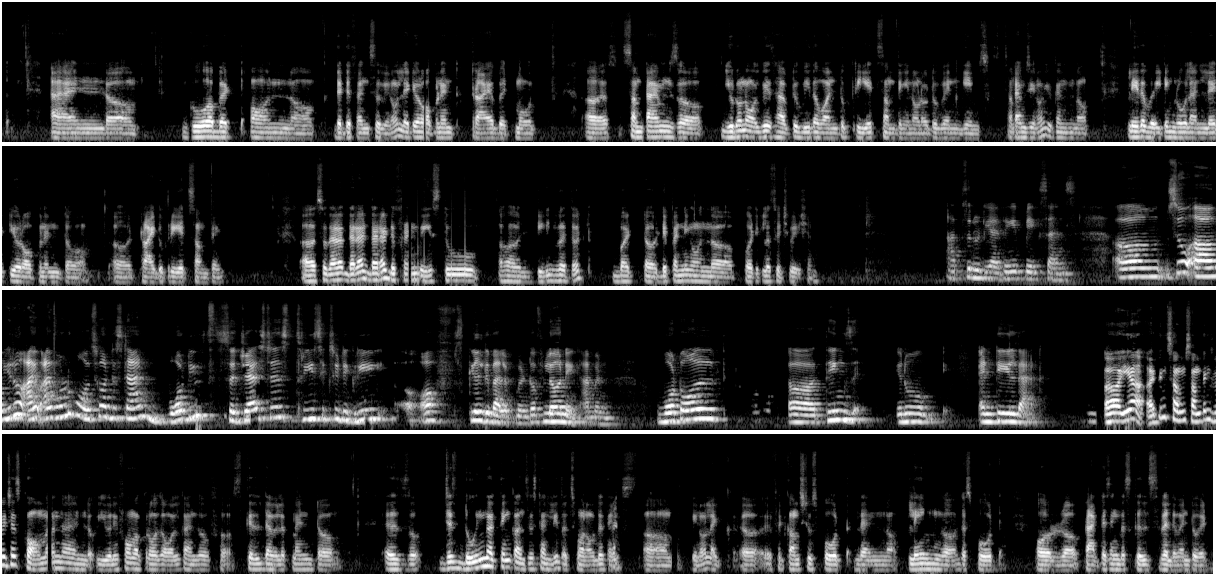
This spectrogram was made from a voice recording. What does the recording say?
and um, go a bit on uh, the defensive, you know, let your opponent try a bit more. Uh, sometimes uh, you don't always have to be the one to create something in order to win games. Sometimes, you know, you can uh, play the waiting role and let your opponent uh, uh, try to create something. So there are there are there are different ways to deal with it, but depending on the particular situation. Absolutely, I think it makes sense. Um, so, uh, you know, I, I want to also understand what do you suggest is 360 degree of skill development, of learning? I mean, what all uh, things, you know, entail that? Uh, yeah, I think some some things which is common and uniform across all kinds of uh, skill development uh, is uh, just doing that thing consistently. That's one of the things. Um, you know, like uh, if it comes to sport, then uh, playing uh, the sport or uh, practicing the skills relevant to it.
